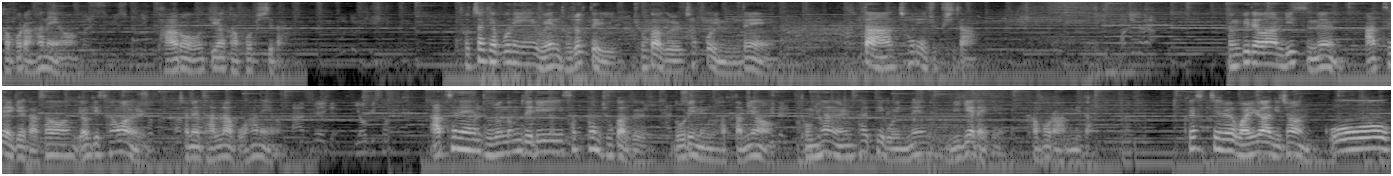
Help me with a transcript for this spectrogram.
가보라 하네요. 바로 뛰어가 봅시다. 도착해보니 웬 도적들이 조각을 찾고 있는데 후딱 처리해 줍시다. 경비대원 리스는 아트에게 가서 여기 상황을 전해달라고 하네요. 아트는 도적놈들이 석판 조각을 노리는 것 같다며 동향을 살피고 있는 미겔에게 가보라 합니다. 퀘스트를 완료하기 전 꼭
